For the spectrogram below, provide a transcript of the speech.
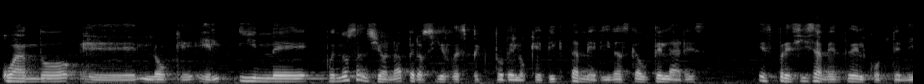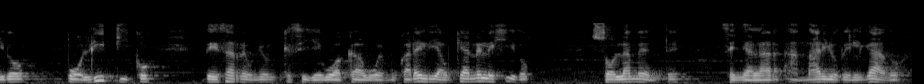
cuando eh, lo que el INE pues no sanciona, pero sí respecto de lo que dicta medidas cautelares, es precisamente del contenido político de esa reunión que se llevó a cabo en Bucareli, aunque han elegido solamente señalar a Mario Delgado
